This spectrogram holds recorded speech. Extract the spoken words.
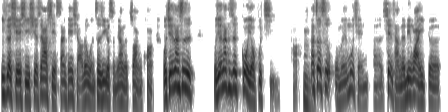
一个学习学生要写三篇小论文，这是一个什么样的状况？我觉得那是我觉得那个是过犹不及啊。那这是我们目前呃现场的另外一个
